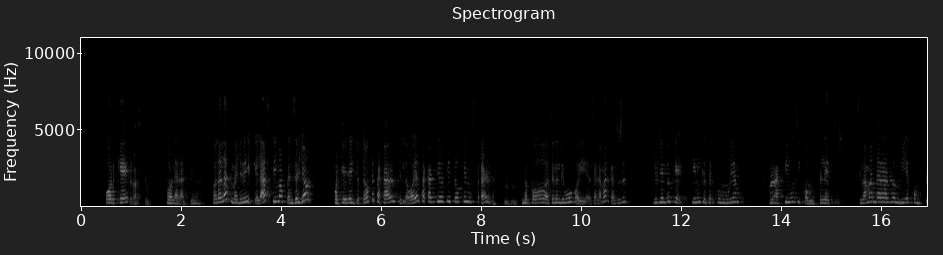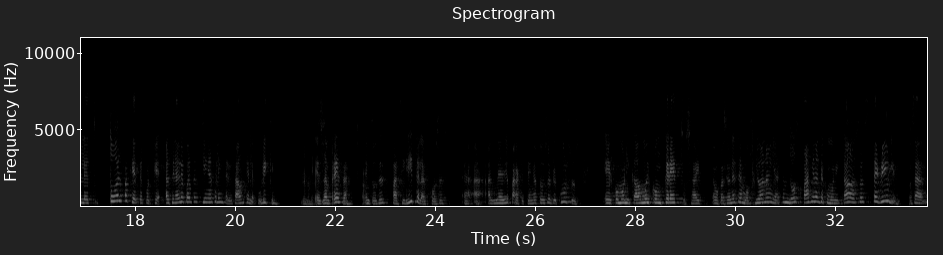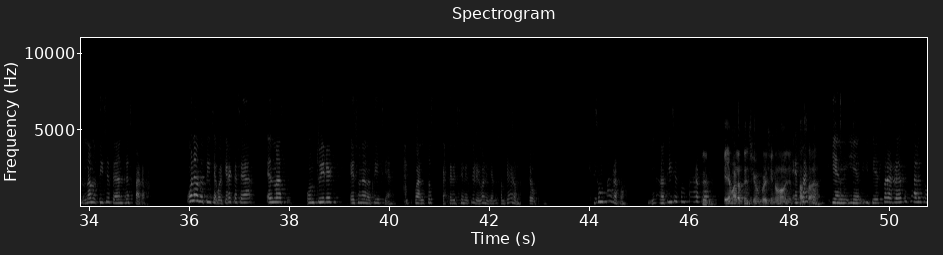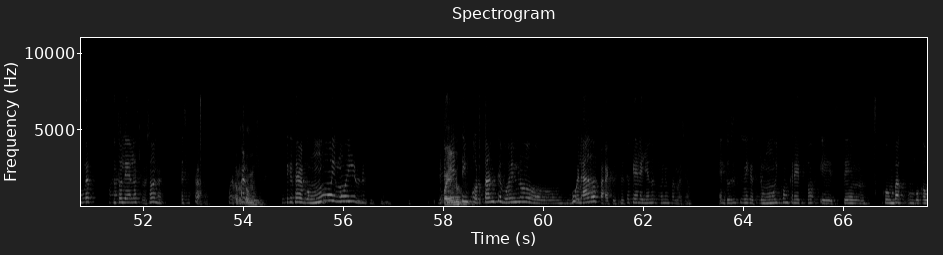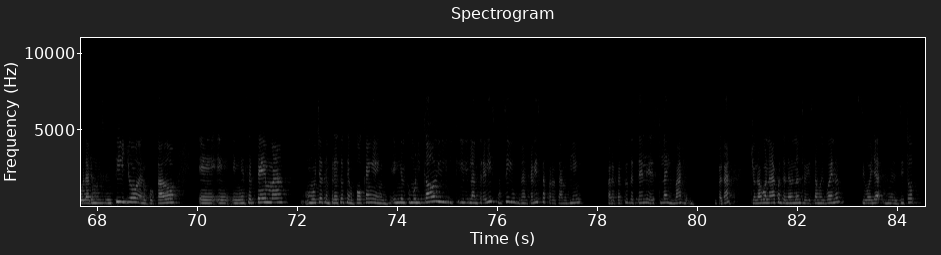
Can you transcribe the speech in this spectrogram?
porque qué lástima. fue una lástima. Fue una lástima. Yo dije, qué lástima, pensé yo, porque yo tengo que sacar, si la voy a sacar, tío, sí, tengo que ilustrarla. No puedo hacer un dibujo y hacer la marca. Entonces, yo siento que tienen que ser como muy proactivos y completos. Si va a mandar algo, envíe completo, todo el paquete, porque al final de cuentas, ¿quién es el interesado en que le publiquen? Es la empresa. Entonces, facilite las cosas al medio para que tenga todos esos recursos. Eh, comunicados muy concretos, hay en ocasiones se emocionan y hacen dos páginas de comunicado, eso es terrible. O sea, una noticia se da en tres párrafos. Una noticia, cualquiera que sea, es más, un Twitter es una noticia. ¿Cuántos caracteres tiene Twitter? Bueno, ya los ampliaron, pero es un párrafo. La noticia es un párrafo. hay que llamar la atención, porque si no, Exacto. Y, y, si es para redes sociales o web, ¿cuánto leen las personas? Es párrafos. Tiene que ser algo muy, muy realmente importante, bueno, volado para que usted se quede leyendo toda la información. Entonces tiene que ser muy concreto, este, con un, vocabulario muy sencillo, enfocado eh, en, ese tema. Muchas empresas se enfocan en, en el comunicado y, y, la entrevista, sí, la entrevista, pero también para efectos de tele es la imagen, ¿verdad? Yo no hago nada con tener una entrevista muy buena, si voy a, necesito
